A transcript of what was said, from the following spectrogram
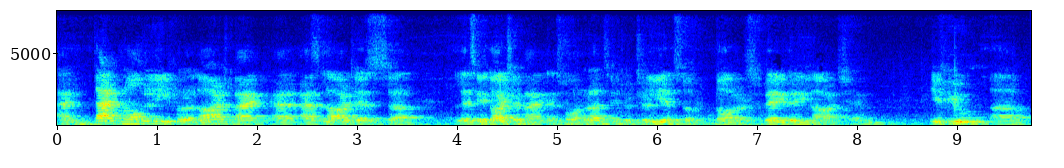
And that normally for a large bank uh, as large as, uh, let's say Deutsche Bank and so on, runs into trillions of dollars, very, very large. And if you uh,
